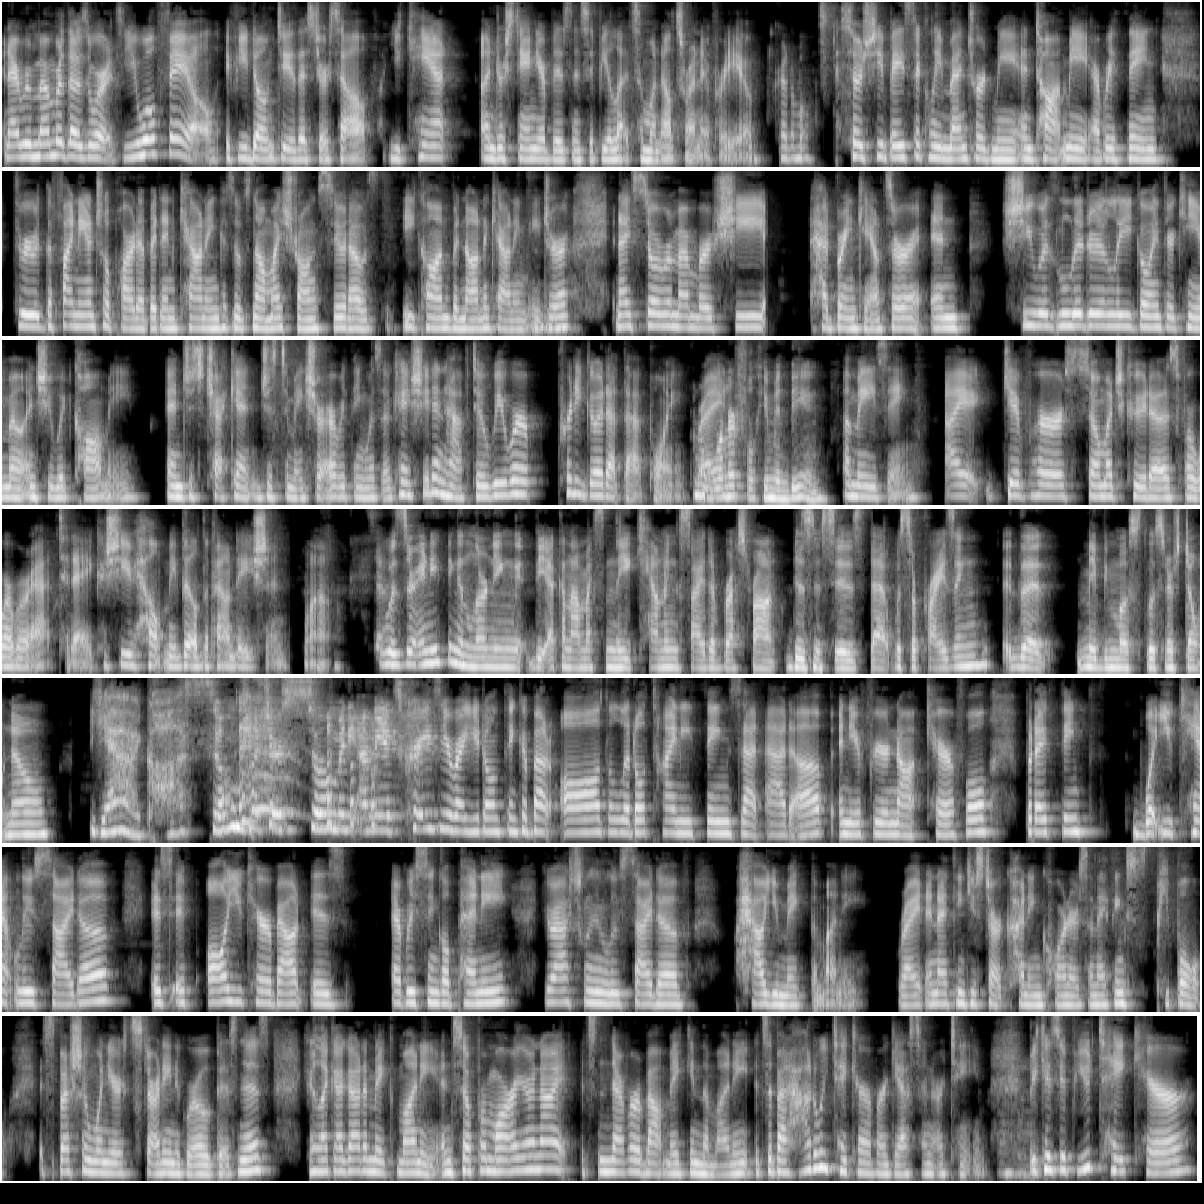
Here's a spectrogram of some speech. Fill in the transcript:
And I remember those words you will fail if you don't do this yourself. You can't understand your business if you let someone else run it for you. Incredible. So she basically mentored me and taught me everything through the financial part of it in counting because it was not my strong suit. I was econ, but not accounting major. Mm-hmm. And I still remember she had brain cancer and she was literally going through chemo and she would call me and just check in just to make sure everything was okay. She didn't have to. We were pretty good at that point, right? wonderful human being. Amazing. I give her so much kudos for where we're at today because she helped me build the foundation. Wow. So. Was there anything in learning the economics and the accounting side of restaurant businesses that was surprising that maybe most listeners don't know? Yeah, it costs so much. There's so many. I mean, it's crazy, right? You don't think about all the little tiny things that add up, and if you're not careful. But I think what you can't lose sight of is if all you care about is every single penny, you're actually going to lose sight of how you make the money. Right. And I think you start cutting corners. And I think people, especially when you're starting to grow a business, you're like, I got to make money. And so for Mario and I, it's never about making the money. It's about how do we take care of our guests and our team? Mm-hmm. Because if you take care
